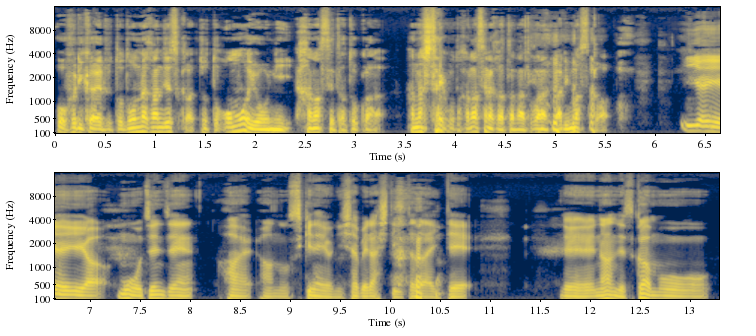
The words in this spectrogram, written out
を振り返るとどんな感じですか？ちょっと思うように話せたとか、話したいこと話せなかったなとかなんかありますか？いやいやいや、もう全然、はい、あの、好きなように喋らせていただいて、で、何ですか、もう、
